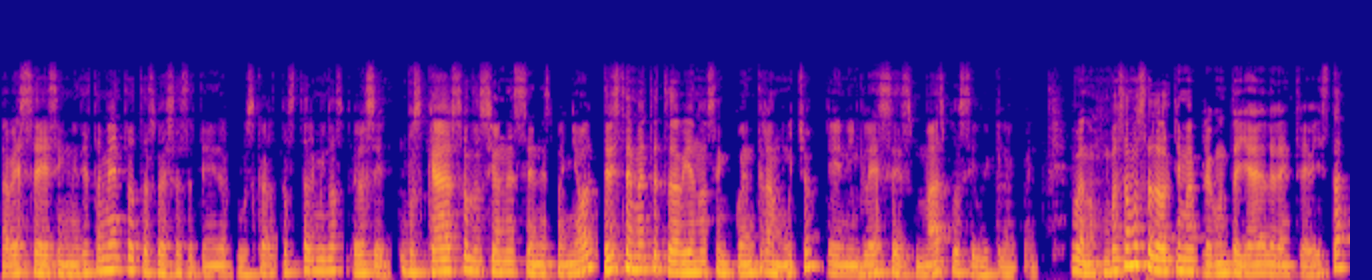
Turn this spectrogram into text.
A veces inmediatamente, otras veces he tenido que buscar otros términos, pero sí, buscar soluciones en español, tristemente todavía no se encuentra mucho. En inglés es más posible que lo encuentre. Bueno, pasamos a la última pregunta ya de la entrevista.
